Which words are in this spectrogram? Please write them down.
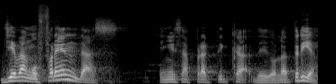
llevan ofrendas en esa práctica de idolatría.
